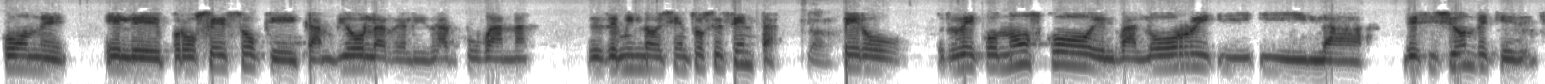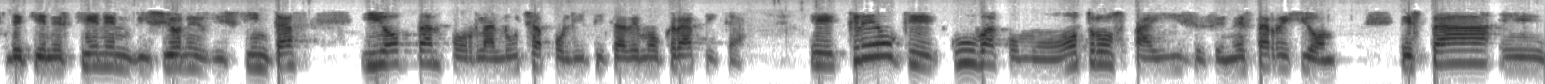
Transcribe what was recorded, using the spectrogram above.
con el proceso que cambió la realidad cubana desde 1960, pero reconozco el valor y, la decisión de que de quienes tienen visiones distintas y optan por la lucha política democrática. Eh, creo que Cuba, como otros países en esta región, está eh,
